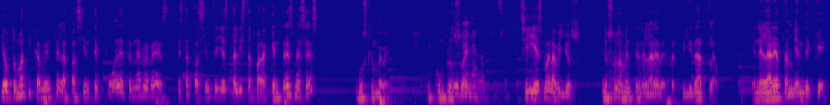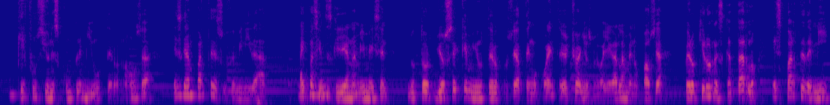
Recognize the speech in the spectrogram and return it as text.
y automáticamente la paciente puede tener bebés. Esta paciente ya está lista para que en tres meses busque un bebé y cumpla un Qué sueño. buena noticia. Sí, es maravilloso. Y no solamente en el área de fertilidad, Clau. En el área también de que qué funciones cumple mi útero, ¿no? O sea, es gran parte de su feminidad. Hay pacientes que llegan a mí y me dicen, doctor, yo sé que mi útero, pues ya tengo 48 años, me va a llegar la menopausia, pero quiero rescatarlo. Es parte de mí,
